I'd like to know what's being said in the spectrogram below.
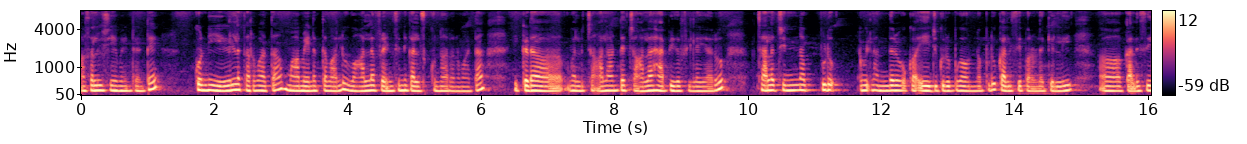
అసలు విషయం ఏంటంటే కొన్ని ఏళ్ళ తర్వాత మా మేనత్త వాళ్ళు వాళ్ళ ఫ్రెండ్స్ని కలుసుకున్నారనమాట ఇక్కడ వాళ్ళు చాలా అంటే చాలా హ్యాపీగా ఫీల్ అయ్యారు. చాలా చిన్నప్పుడు వీళ్ళందరూ ఒక ఏజ్ గ్రూప్గా ఉన్నప్పుడు కలిసి పనులకు వెళ్ళి కలిసి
